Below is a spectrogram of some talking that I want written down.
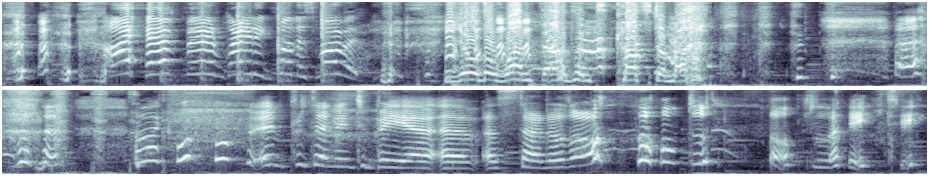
I have been waiting for this moment. You're the 1000th customer. I'm like, whoop, whoop, and pretending to be a, a, a startled old, old lady.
